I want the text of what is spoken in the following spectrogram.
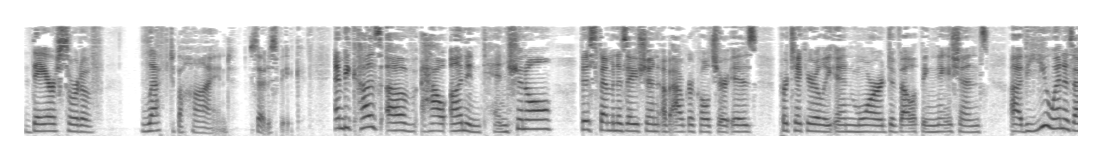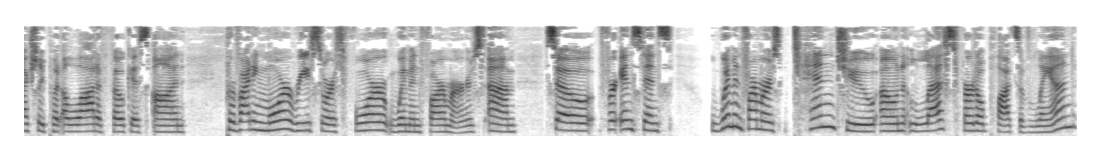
they are sort of left behind, so to speak. And because of how unintentional this feminization of agriculture is, particularly in more developing nations, uh, the UN has actually put a lot of focus on providing more resource for women farmers. Um, so, for instance, women farmers tend to own less fertile plots of land.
